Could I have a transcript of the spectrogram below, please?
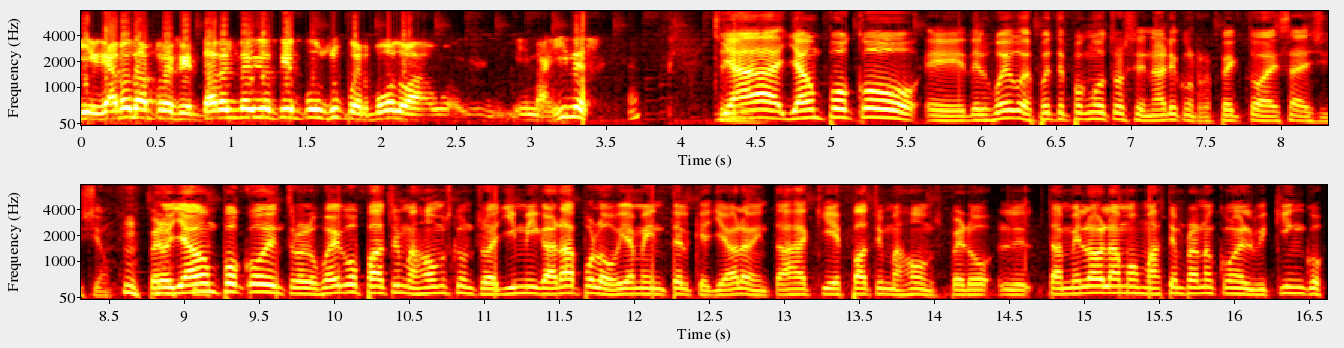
Llegaron a presentar el medio tiempo un Super Bowl, a- Ya, ya un poco eh, del juego, después te pongo otro escenario con respecto a esa decisión. Pero ya un poco dentro del juego, Patrick Mahomes contra Jimmy Garapolo, obviamente el que lleva la ventaja aquí es Patrick Mahomes, pero le- también lo hablamos más temprano con el vikingo.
